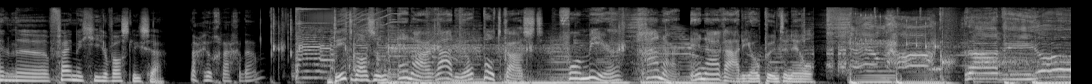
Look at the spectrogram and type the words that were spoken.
En eh, fijn dat je hier was, Lisa. nou, heel graag gedaan. Dit was een NH Radio podcast. Voor meer, ga naar nhradio.nl. Radio.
